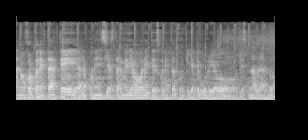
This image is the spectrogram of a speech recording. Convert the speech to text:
A lo mejor conectarte a la ponencia, estar media hora y te desconectas porque ya te aburrió, te están hablando.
